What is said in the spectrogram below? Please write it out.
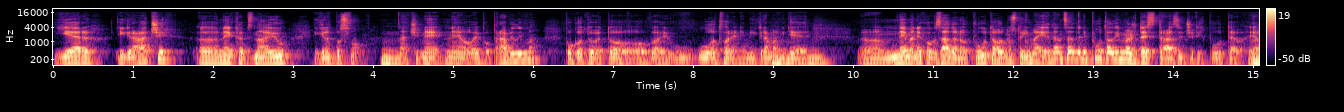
jer igrači e, nekad znaju igrati po svom. Znači, ne, ne ovaj po pravilima, pogotovo je to ovaj, u, u otvorenim igrama gdje um, nema nekog zadanog puta, odnosno ima jedan zadani put, ali ima još deset različitih puteva. Jel?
